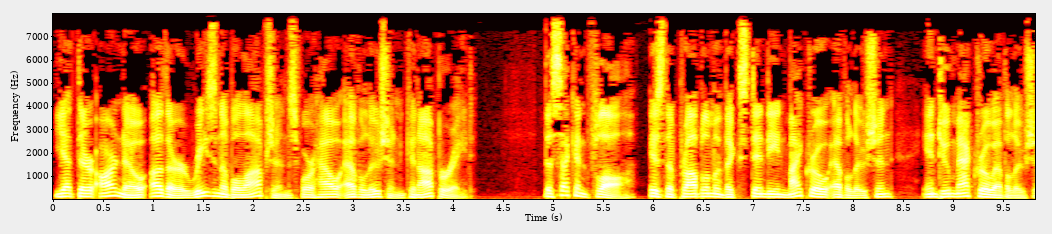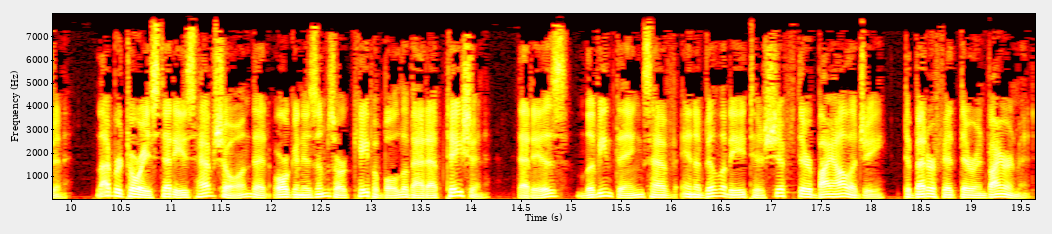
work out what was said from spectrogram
yet there are no other reasonable options for how evolution can operate. The second flaw is the problem of extending microevolution into macroevolution. Laboratory studies have shown that organisms are capable of adaptation. That is, living things have an ability to shift their biology to better fit their environment.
